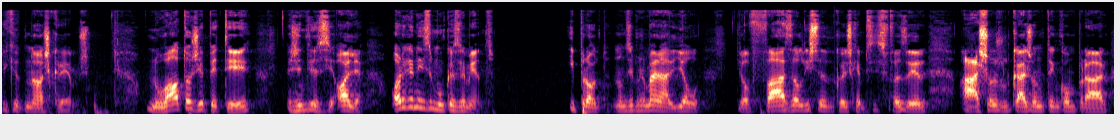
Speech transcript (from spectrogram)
aquilo que nós queremos. No AutoGPT, a gente diz assim: olha, organiza-me um casamento. E pronto, não dizemos mais nada. E ele, ele faz a lista de coisas que é preciso fazer, acha os locais onde tem que comprar,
